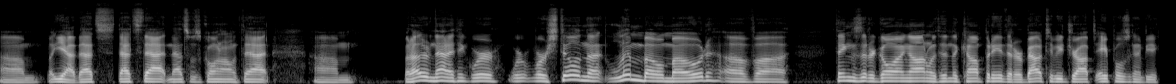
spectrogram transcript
Um, but yeah, that's that's that, and that's what's going on with that. Um, but other than that, I think we're we're we're still in the limbo mode of uh, things that are going on within the company that are about to be dropped. April is going to be a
